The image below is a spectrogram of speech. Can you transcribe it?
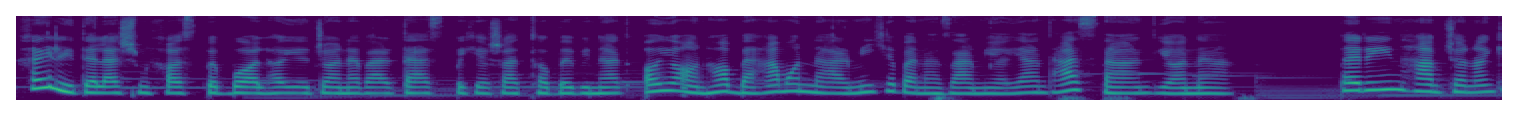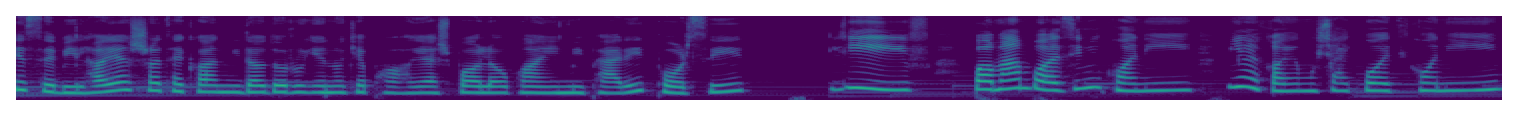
خیلی دلش می‌خواست به بالهای جانور دست بکشد تا ببیند آیا آنها به همان نرمی که به نظر میآیند هستند یا نه. پرین همچنان که سبیلهایش را تکان می‌داد و روی نوک پاهایش بالا و پایین میپرید پرسید لیف با من بازی می‌کنی؟ میای قای موشک بازی کنیم؟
